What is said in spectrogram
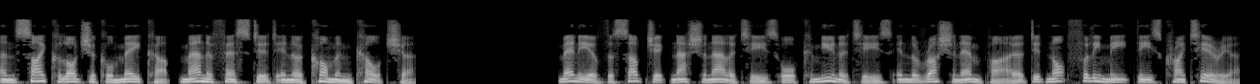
and psychological makeup manifested in a common culture. Many of the subject nationalities or communities in the Russian Empire did not fully meet these criteria.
